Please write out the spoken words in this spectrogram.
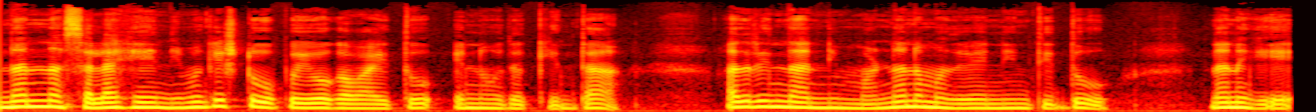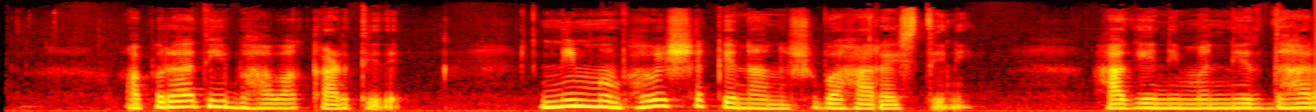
ನನ್ನ ಸಲಹೆ ನಿಮಗೆಷ್ಟು ಉಪಯೋಗವಾಯಿತು ಎನ್ನುವುದಕ್ಕಿಂತ, ಅದರಿಂದ ನಿಮ್ಮಣ್ಣನ ಮದುವೆ ನಿಂತಿದ್ದು ನನಗೆ ಅಪರಾಧಿ ಭಾವ ಕಾಡ್ತಿದೆ. ನಿಮ್ಮ ಭವಿಷ್ಯಕ್ಕೆ ನಾನು ಶುಭ ಹಾರೈಸ್ತೀನಿ. ಹಾಗೆ ನಿಮ್ಮ ನಿರ್ಧಾರ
